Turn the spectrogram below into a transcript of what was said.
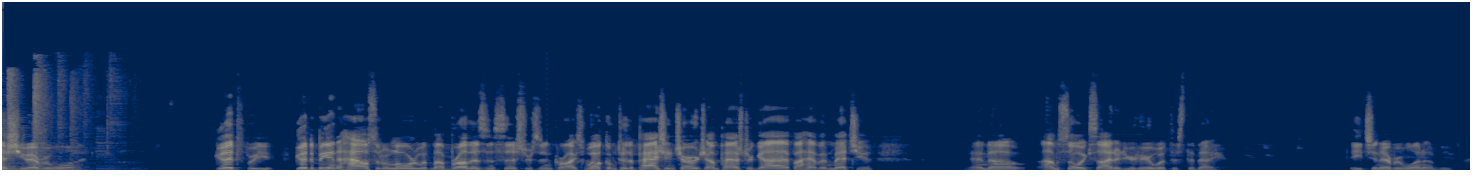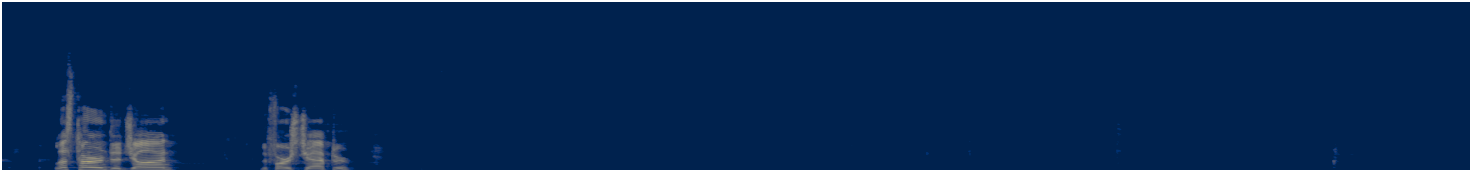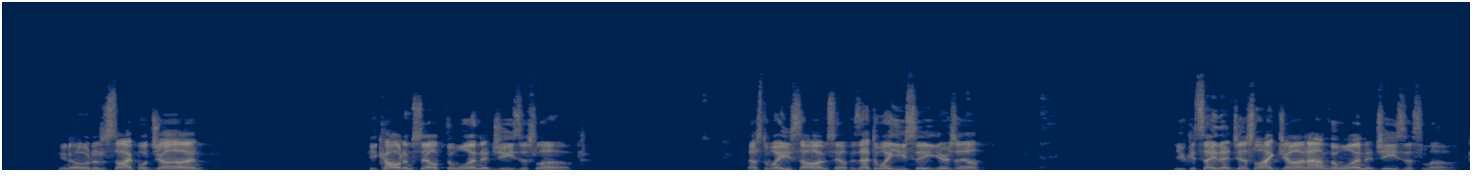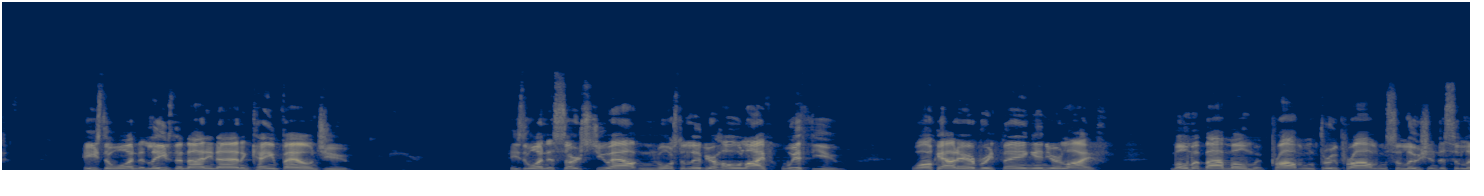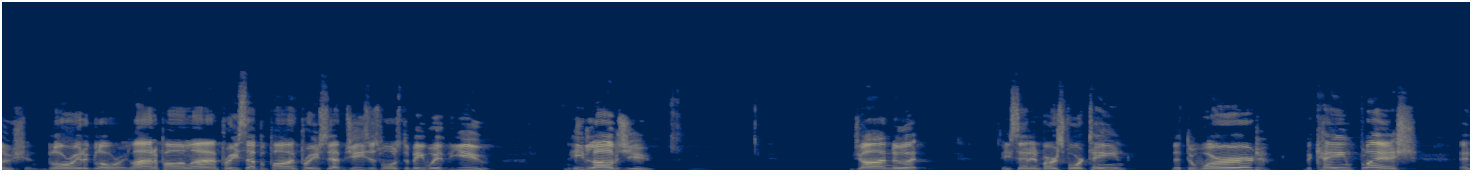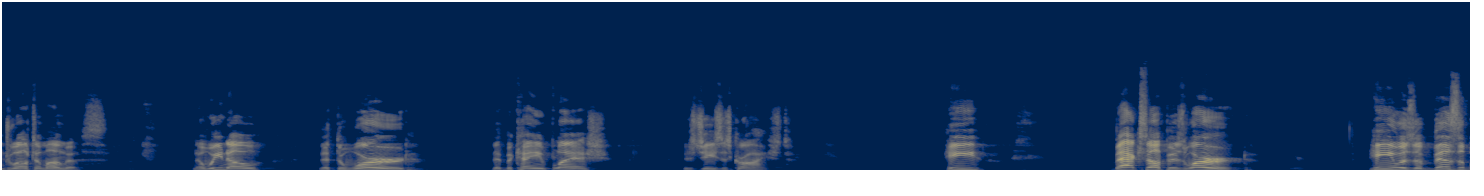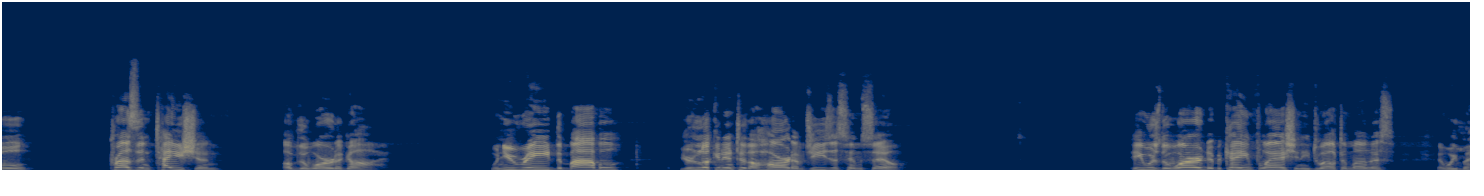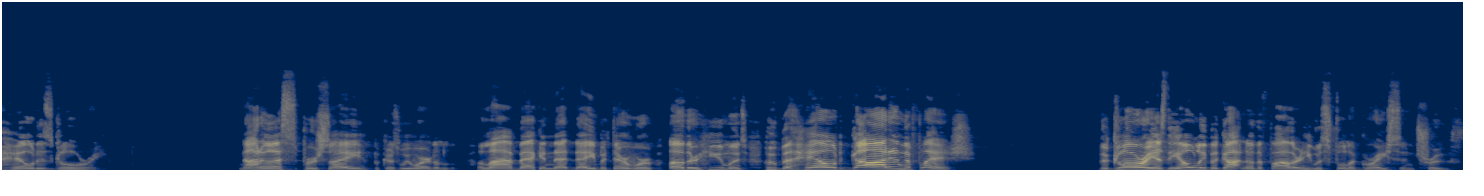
Bless you, everyone. Good for you. Good to be in the house of the Lord with my brothers and sisters in Christ. Welcome to the Passion Church. I'm Pastor Guy. If I haven't met you, and uh, I'm so excited you're here with us today. Each and every one of you. Let's turn to John, the first chapter. You know, the disciple John, he called himself the one that Jesus loved. That's the way he saw himself. Is that the way you see yourself? You could say that just like John. I'm the one that Jesus loved. He's the one that leaves the 99 and came found you. He's the one that searched you out and wants to live your whole life with you. Walk out everything in your life, moment by moment, problem through problem, solution to solution, glory to glory, line upon line, precept upon precept. Jesus wants to be with you. He loves you. John knew it. He said in verse 14 that the Word became flesh and dwelt among us. Now we know that the Word that became flesh is Jesus Christ. He backs up His Word. He was a visible presentation of the Word of God. When you read the Bible, you're looking into the heart of Jesus Himself. He was the Word that became flesh and He dwelt among us, and we beheld His glory. Not us per se, because we weren't alive back in that day, but there were other humans who beheld God in the flesh. The glory as the only begotten of the Father, and He was full of grace and truth.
